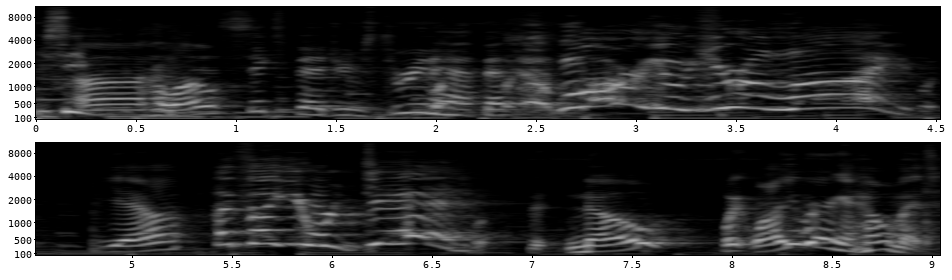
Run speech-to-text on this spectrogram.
You see, Uh, hello? six bedrooms, three and a half baths. Mario, you're alive! Yeah? I thought you were dead! No? Wait, why are you wearing a helmet?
